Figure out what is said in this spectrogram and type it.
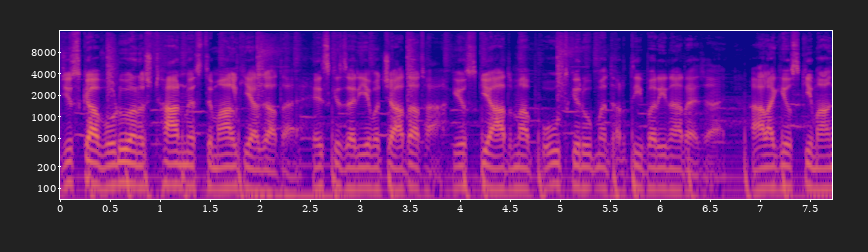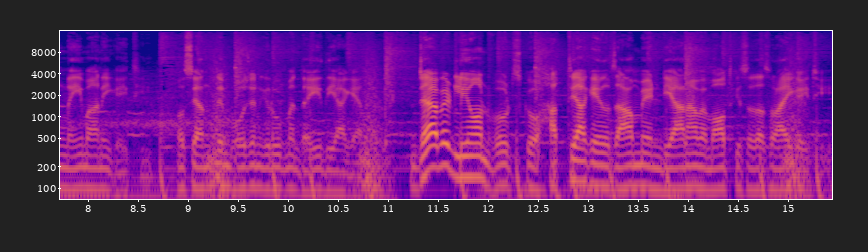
जिसका वोडू अनुष्ठान में इस्तेमाल किया जाता है। इसके ज़रिए वो चाहता था कि उसकी आत्मा भूत के रूप में धरती पर ही ना रह जाए। हालाँकि उसकी मांग नहीं मानी गई थी। उसे अंतिम भोजन के रूप में दही दिया गया था। डेविड लियोन वुड्स को हत्या के इल्ज़ाम में इंडियाना में मौत की सजा सुनाई गई थी।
